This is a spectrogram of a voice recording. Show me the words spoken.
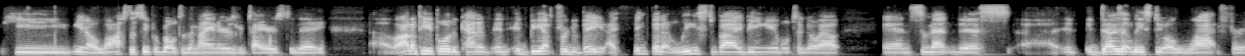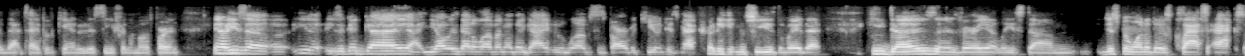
he, you know, lost the Super Bowl to the Niners, retires today, a lot of people would kind of it'd, it'd be up for debate. I think that at least by being able to go out and cement this, uh, it, it does at least do a lot for that type of candidacy for the most part. And you know, he's a, a he's a, good guy. Uh, You always got to love another guy who loves his barbecue and his macaroni and cheese the way that he does, and is very at least um, just been one of those class acts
